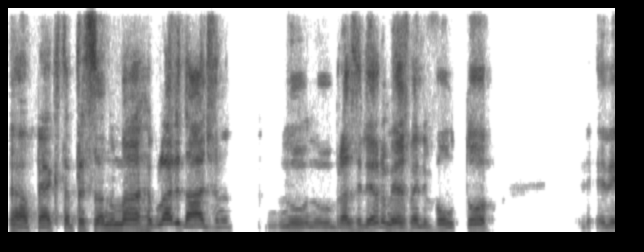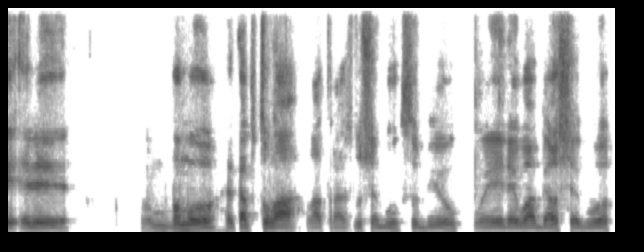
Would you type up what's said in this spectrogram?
É, o PEC está precisando de uma regularidade, né? no, no, brasileiro mesmo, ele voltou, ele, ele vamos recapitular lá atrás, Luxemburgo subiu com ele, aí o Abel chegou,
